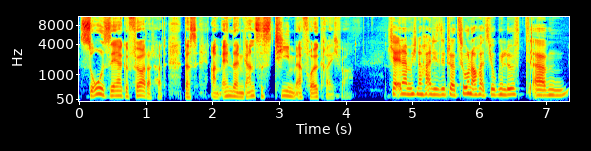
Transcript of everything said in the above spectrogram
so sehr gefördert hat, dass am Ende ein ganzes Team erfolgreich war. Ich erinnere mich noch an die Situation auch als Jogi Löw. Ähm,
